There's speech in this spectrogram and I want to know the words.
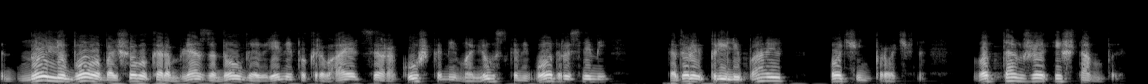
Дно любого большого корабля за долгое время покрывается ракушками, моллюсками, водорослями, которые прилипают очень прочно. Вот так же и штампы.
